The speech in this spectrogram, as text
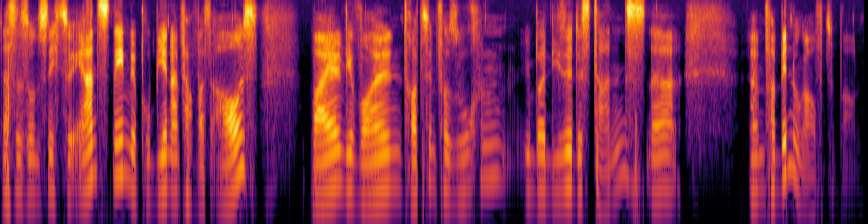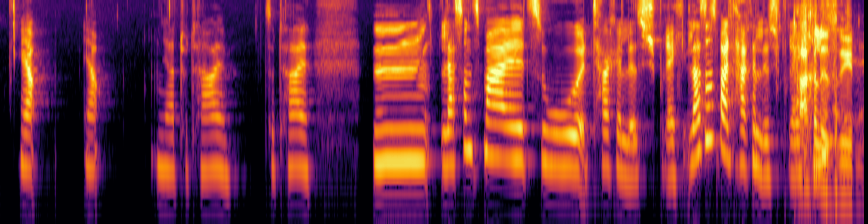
lass es uns nicht zu ernst nehmen. Wir probieren einfach was aus, weil wir wollen trotzdem versuchen, über diese Distanz eine ähm, Verbindung aufzubauen. Ja, ja, ja, total, total. Mm, lass uns mal zu Tacheles sprechen. Lass uns mal Tacheles sprechen. Tacheles reden.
